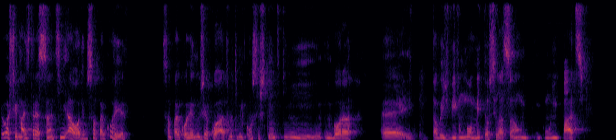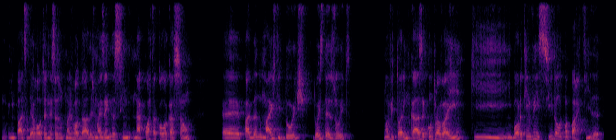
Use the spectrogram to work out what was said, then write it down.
Eu achei mais interessante a ordem do Sampaio Correr. Sampaio Correr no G4, um time consistente, time, embora é, talvez viva um momento de oscilação com empates, empates e derrotas nessas últimas rodadas, mas ainda assim, na quarta colocação, é, pagando mais de 2, 2,18, uma vitória em casa contra o Havaí, que, embora tenha vencido a última partida,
